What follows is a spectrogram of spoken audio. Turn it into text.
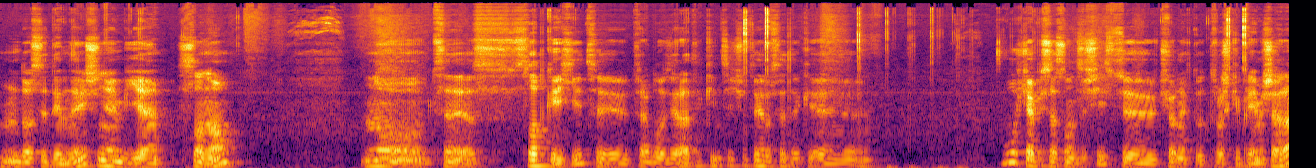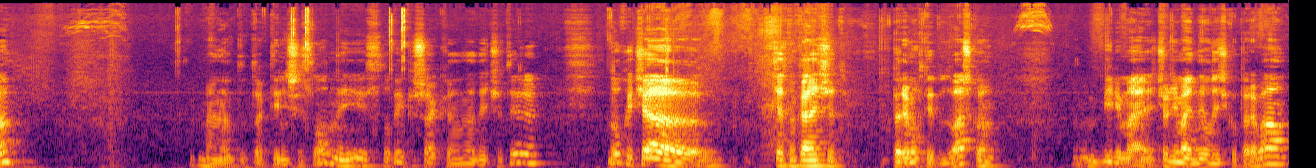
досить дивне рішення, б'є слоном. Ну, це слабкий хід, це треба було зіграти кінці 4 все-таки. Ну, хоча після сонця 6, е, чорних тут трошки пряміша гра. У мене тут активніший слон і слабий пішак на d4. Ну, хоча, чесно кажучи, перемогти тут важко. Білі мають, чорні мають невеличку перевагу.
